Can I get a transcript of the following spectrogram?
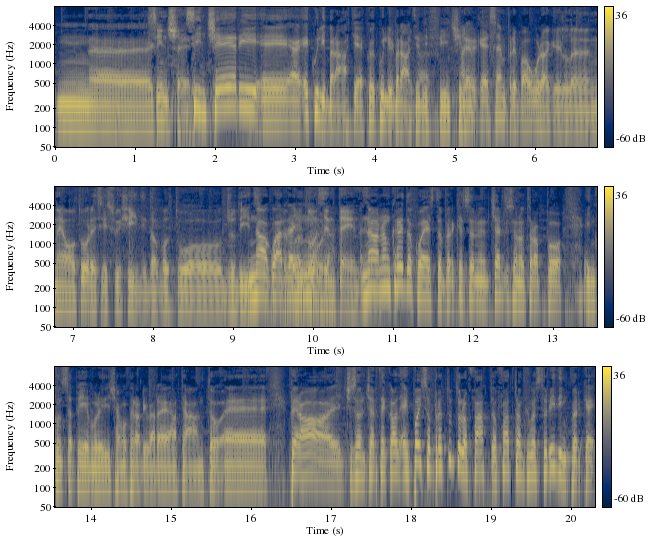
mh, eh, Sinceri. sinceri e eh, equilibrati, ecco, equilibrati è difficile. Anche perché hai sempre paura che il neoautore si suicidi dopo il tuo giudizio, No, guarda, la tua sentenza. no, non credo questo perché sono- certi sono troppo inconsapevoli, diciamo, per arrivare a tanto. Eh, però eh, ci sono certe cose, e poi soprattutto l'ho fatto, ho fatto anche questo reading perché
